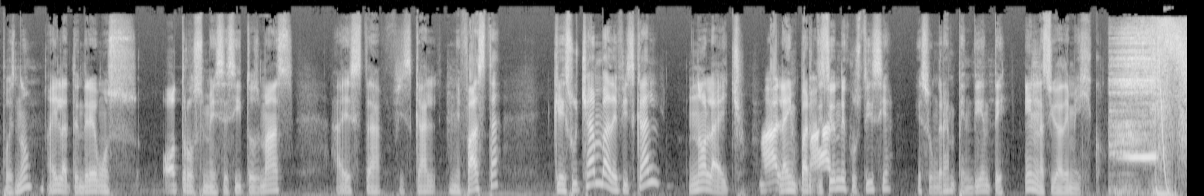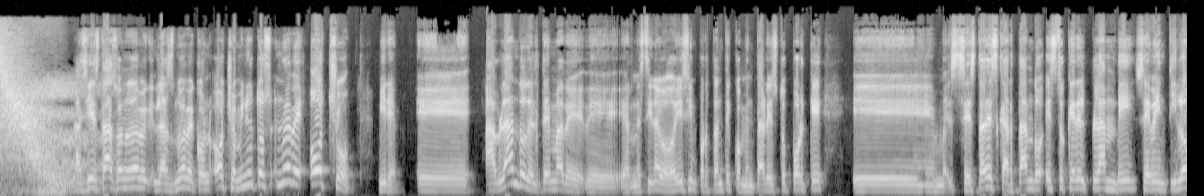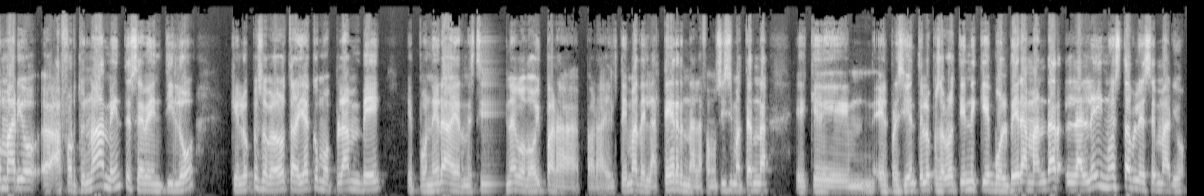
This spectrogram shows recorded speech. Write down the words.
pues no, ahí la tendremos otros mesecitos más a esta fiscal nefasta que su chamba de fiscal no la ha hecho. la impartición de justicia es un gran pendiente en la Ciudad de México. Así está, son las nueve con ocho minutos, nueve ocho. Mire, eh, hablando del tema de, Ernestina Godoy, es importante comentar esto porque eh, se está descartando esto que era el plan B. Se ventiló, Mario, afortunadamente se ventiló que López Obrador traía como plan B eh, poner a Ernestina Godoy para, para el tema de la terna, la famosísima terna eh, que mm, el presidente López Obrador tiene que volver a mandar. La ley no establece, Mario,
